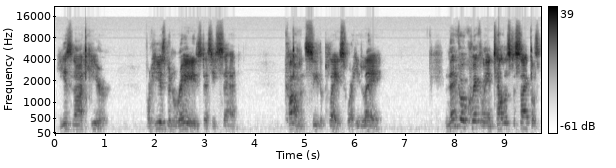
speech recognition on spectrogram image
He is not here, for he has been raised, as he said. Come and see the place where he lay. And then go quickly and tell his disciples,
